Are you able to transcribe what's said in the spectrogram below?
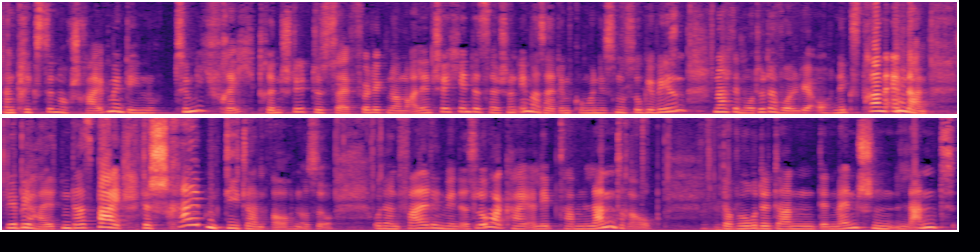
Dann kriegst du noch Schreiben, in denen ziemlich frech drinsteht, das sei völlig normal in Tschechien, das sei schon immer seit dem Kommunismus so gewesen, nach dem Motto, da wollen wir auch nichts dran ändern. Wir behalten das bei. Das schreiben die dann auch noch so. Oder ein Fall, den wir in der Slowakei erlebt haben, Landraub. Da wurde dann den Menschen Land,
